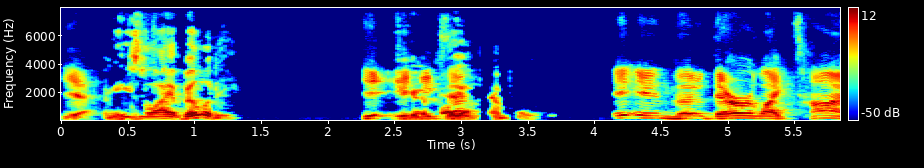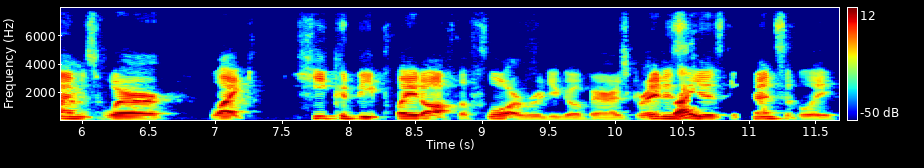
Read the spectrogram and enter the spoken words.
yeah, I mean, he's a liability. yeah you're going play exactly. up tempo. And the, there are like times where like he could be played off the floor, Rudy Gobert, as great as Right. he is defensively.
